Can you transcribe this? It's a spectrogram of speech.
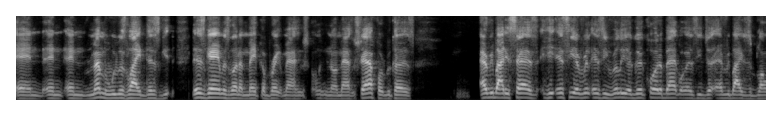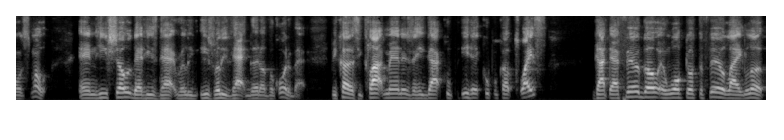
And and and remember, we was like this this game is going to make or break Matthew, you know, Matthew Stafford because everybody says he is he a real is he really a good quarterback or is he just everybody just blowing smoke? And he showed that he's that really he's really that good of a quarterback because he clock managed and he got he hit Cooper Kupp twice, got that field goal and walked off the field like, look,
